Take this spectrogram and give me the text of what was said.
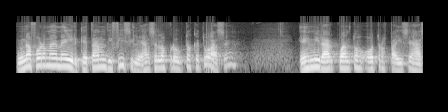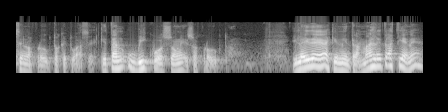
Y una forma de medir qué tan difícil es hacer los productos que tú haces es mirar cuántos otros países hacen los productos que tú haces, qué tan ubicuos son esos productos. Y la idea es que mientras más letras tienes,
